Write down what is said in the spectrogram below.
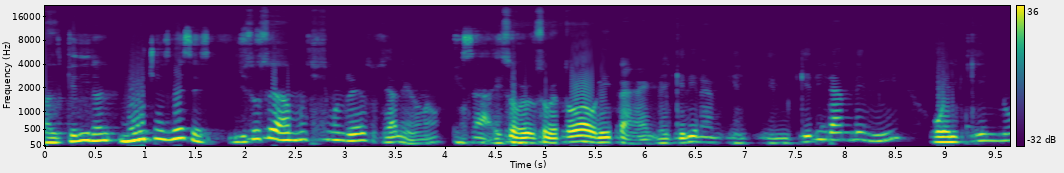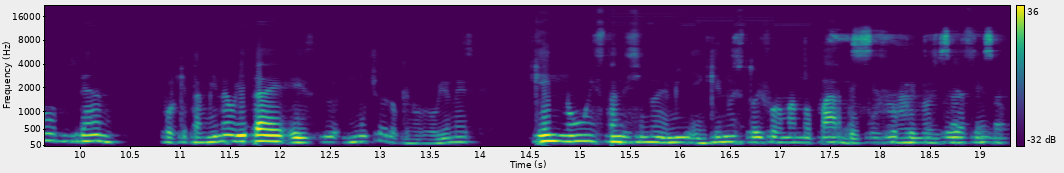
al que dirán muchas veces. Y eso se da muchísimo en redes sociales, ¿no? O sea, y sobre, todo ahorita, el que dirán, el, el que dirán de mí o el que no dirán. Porque también ahorita es mucho de lo que nos gobierna es qué no están diciendo de mí, en qué no estoy formando parte, qué es lo que no estoy haciendo.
